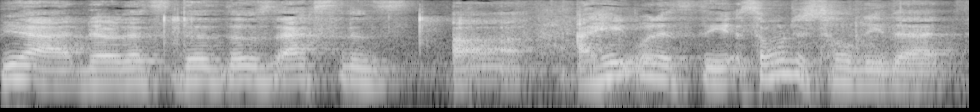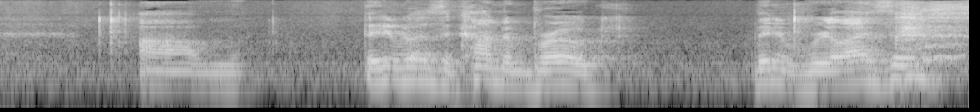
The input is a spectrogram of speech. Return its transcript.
yeah, no, that's those accidents. Uh, I hate when it's the. Someone just told me that um, they didn't realize the condom broke. They didn't realize it.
